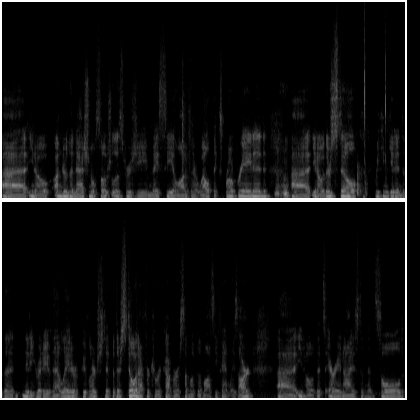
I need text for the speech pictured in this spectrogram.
uh, you know, under the National Socialist regime, they see a lot of their wealth expropriated. Mm-hmm. Uh, you know, there's still, we can get into the nitty gritty of that later if people are interested, but there's still an effort to recover some of the Mosse family's art, uh, you know, that's Aryanized and then sold.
